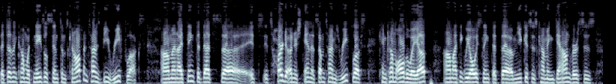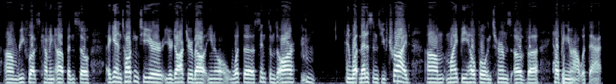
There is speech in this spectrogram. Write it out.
that doesn't come with nasal symptoms can oftentimes be reflux. Um, and I think that that's, uh, it's, it's hard to understand that sometimes reflux can come all the way up. Um, I think we always think that the mucus is coming down versus um, reflux coming up. And so, again, talking to your, your doctor about, you know, what the symptoms are and what medicines you've tried um, might be helpful in terms of uh, helping you out with that.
